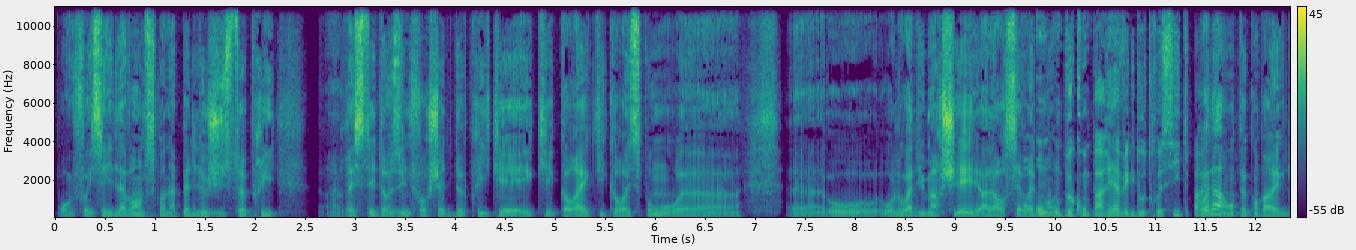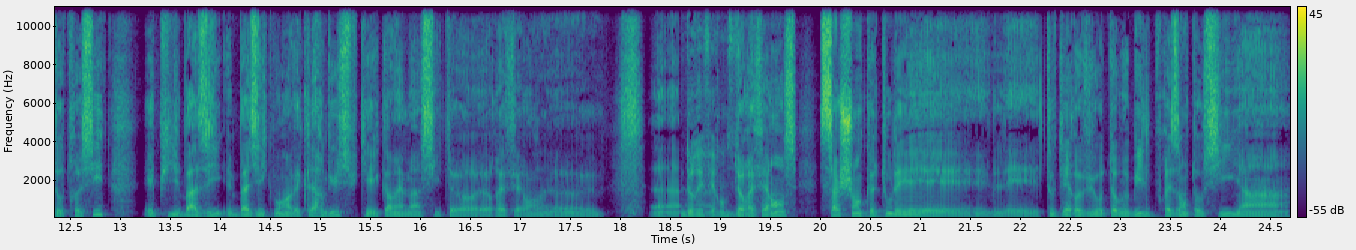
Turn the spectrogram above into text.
Bon, il faut essayer de la vendre ce qu'on appelle le juste prix. Euh, rester dans une fourchette de prix qui est, qui est correcte, qui correspond euh, euh, aux, lois du marché. Alors c'est vrai on, on, peut comparer avec d'autres sites, par voilà, on peut comparer avec d'autres sites, et puis basiquement avec l'Argus, qui est quand même un site référent, de référence, de référence, sachant que tous les, les toutes les revues automobiles présentent aussi un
